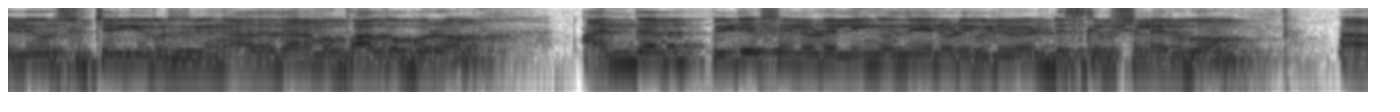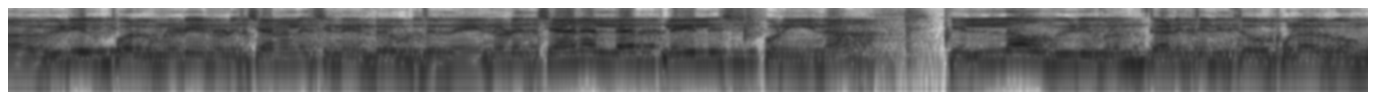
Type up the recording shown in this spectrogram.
சொல்லி ஒரு சுச்சரிக்கை கொடுத்துருக்காங்க. அதை தான் நம்ம பார்க்க போகிறோம் அந்த பிடிஎஃப் ஃபைலோட லிங்க் வந்து என்னோடய வீடியோட டிஸ்கிரிப்ஷனில் இருக்கும். வீடியோக்கு போகிறதுக்கு முன்னாடி என்னோட சேனலில் சின்ன இன்ட்ரோ கொடுத்துருந்தேன் என்னோட சேனலில் பிளேலிஸ்ட் போனீங்கன்னா எல்லா வீடியோக்களும் தனித்தனி தொகுப்புகளாக இருக்கும்.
